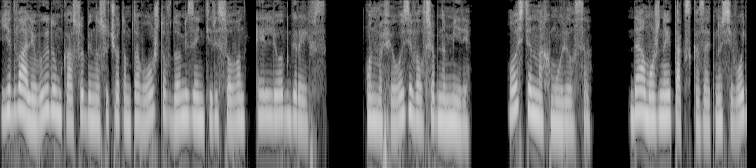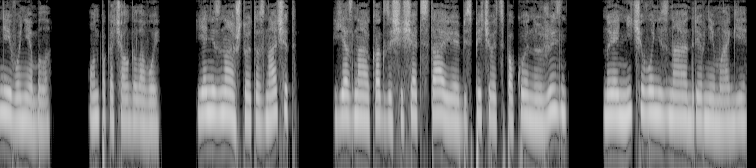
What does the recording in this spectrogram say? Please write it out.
Едва ли выдумка, особенно с учетом того, что в доме заинтересован Эллиот Грейвс. Он мафиози в волшебном мире. Остин нахмурился. Да, можно и так сказать, но сегодня его не было. Он покачал головой. Я не знаю, что это значит. Я знаю, как защищать стаю и обеспечивать спокойную жизнь, но я ничего не знаю о древней магии,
